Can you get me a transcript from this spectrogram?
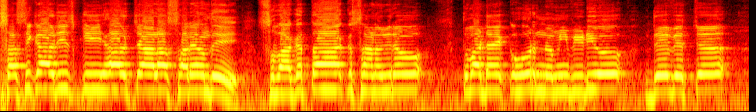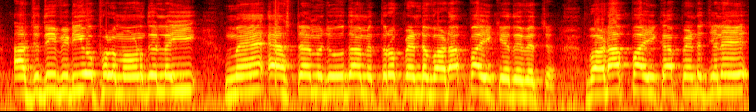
ਸਤਿ ਸ਼੍ਰੀ ਅਕਾਲ ਜੀ, ਕੀ ਹਾਲ ਚਾਲ ਆ ਸਾਰਿਆਂ ਦੇ? ਸਵਾਗਤ ਆ ਕਿਸਾਨ ਵੀਰੋ। ਤੁਹਾਡਾ ਇੱਕ ਹੋਰ ਨਵੀਂ ਵੀਡੀਓ ਦੇ ਵਿੱਚ ਅੱਜ ਦੀ ਵੀਡੀਓ ਫਿਲਮਾਉਣ ਦੇ ਲਈ ਮੈਂ ਇਸ ਟਾਈਮ ਮੌਜੂਦ ਆ ਮਿੱਤਰੋ ਪਿੰਡ ਵਾੜਾ ਭਾਈਕੇ ਦੇ ਵਿੱਚ। ਵਾੜਾ ਭਾਈਕਾ ਪਿੰਡ ਜ਼ਿਲ੍ਹੇ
